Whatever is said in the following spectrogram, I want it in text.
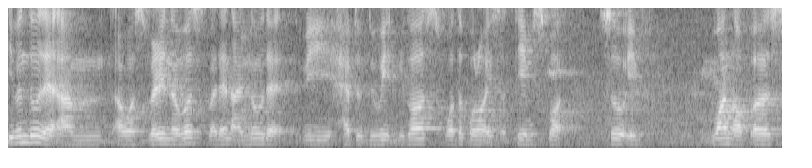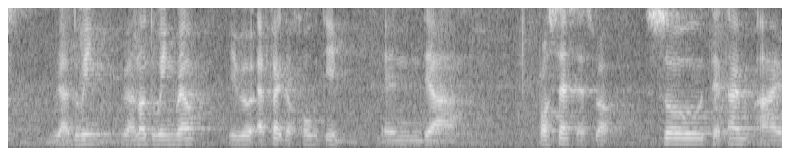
even though that um, I was very nervous, but then I know that we have to do it because water polo is a team sport. So if one of us we are doing we are not doing well, it will affect the whole team and their process as well. So that time I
